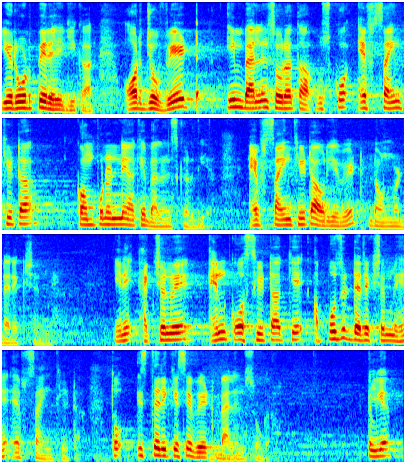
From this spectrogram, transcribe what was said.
ये रोड पे रहेगी कार। और जो वेट इम्बैलेंस हो रहा था, उसको एफ़ साइन थीटा कॉम्पोनेंट ने आके बैलेंस कर दिया। एफ़ साइन थीटा और ये वेट डाउनवर्ड डायरेक्शन में। यानी एक्चुअल में एन कॉस थीटा के अपोजिट डायरेक्शन में है एफ़ साइन थीटा तो इस तरीके से वेट बैलेंस होगा। क्लियर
